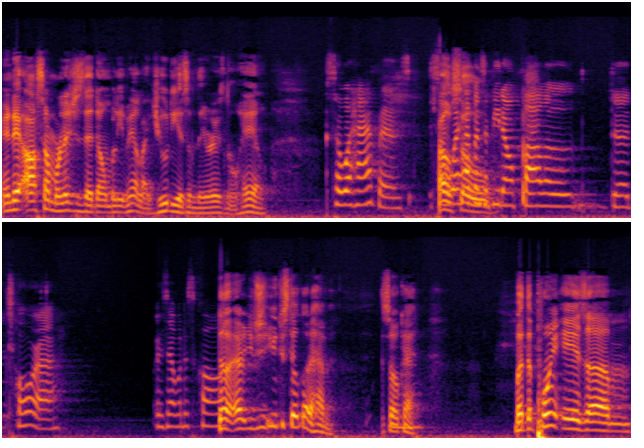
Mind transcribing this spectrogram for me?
And there are some religions that don't believe in hell, like Judaism. There is no hell. So what happens? So Oh, what so- happens if you don't follow the Torah? Is that what it's called? No, uh, you, you can still go to heaven. It's okay. But the point is, um,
